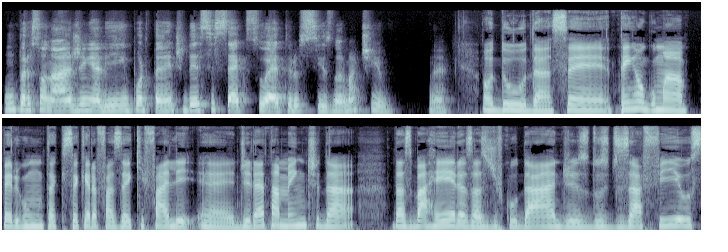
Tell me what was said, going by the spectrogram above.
um personagem ali importante desse sexo hétero cis normativo. Né? Ô Duda, você tem alguma pergunta que você queira fazer que fale é, diretamente da, das barreiras, as dificuldades, dos desafios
